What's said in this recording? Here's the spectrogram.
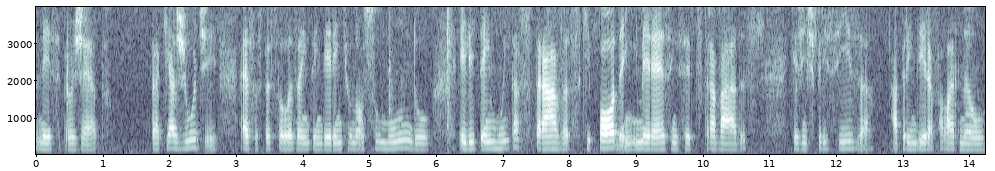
nesse projeto, para que ajude essas pessoas a entenderem que o nosso mundo ele tem muitas travas que podem e merecem ser destravadas, que a gente precisa aprender a falar não,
